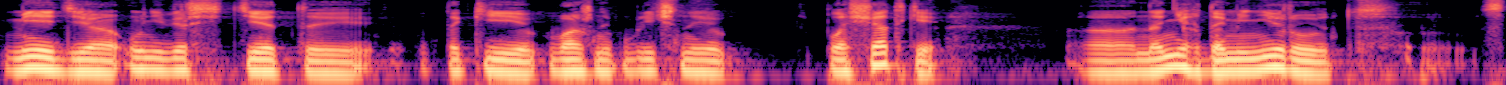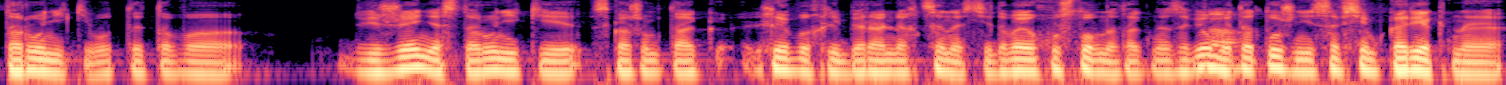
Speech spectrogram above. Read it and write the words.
медиа, университеты, такие важные публичные площадки, э, на них доминируют сторонники вот этого движения, сторонники, скажем так, левых либеральных ценностей. Давай их условно так назовем. Да. Это тоже не совсем корректное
